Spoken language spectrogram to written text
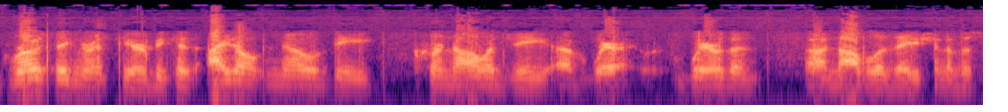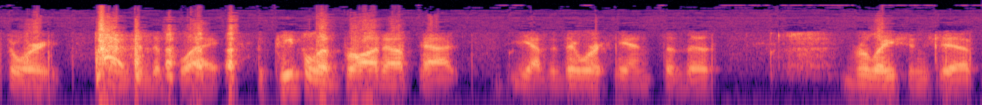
gross ignorance here because I don't know the chronology of where where the uh, novelization of the story comes into play. People have brought up that yeah, that there were hints of this relationship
